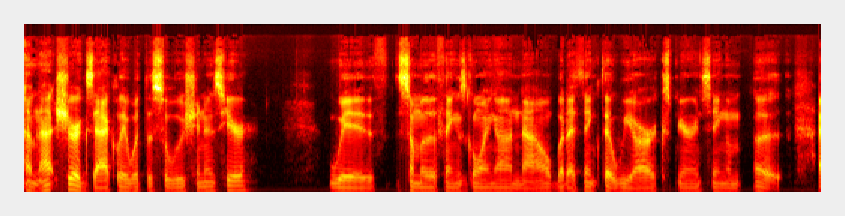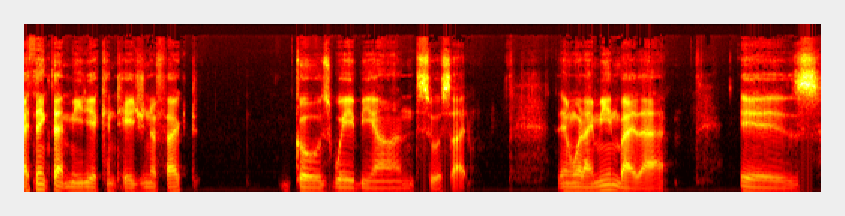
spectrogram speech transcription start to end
i'm not sure exactly what the solution is here with some of the things going on now but i think that we are experiencing um, uh, i think that media contagion effect goes way beyond suicide and what i mean by that is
